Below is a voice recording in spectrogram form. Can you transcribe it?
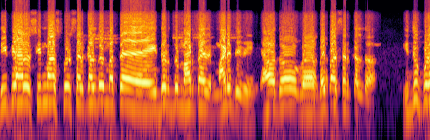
D P R cinema school ಸರ್ಕಲ್ದು ಮತ್ತೆ ಇದ್ರದ್ದು ಮಾಡ್ತಾ ಮಾಡಿದ್ದೀವಿ. ಯಾವ್ದು ಬೈಪಾಸ್ ಸರ್ಕಲ್ದು. ಇದು ಕೂಡ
